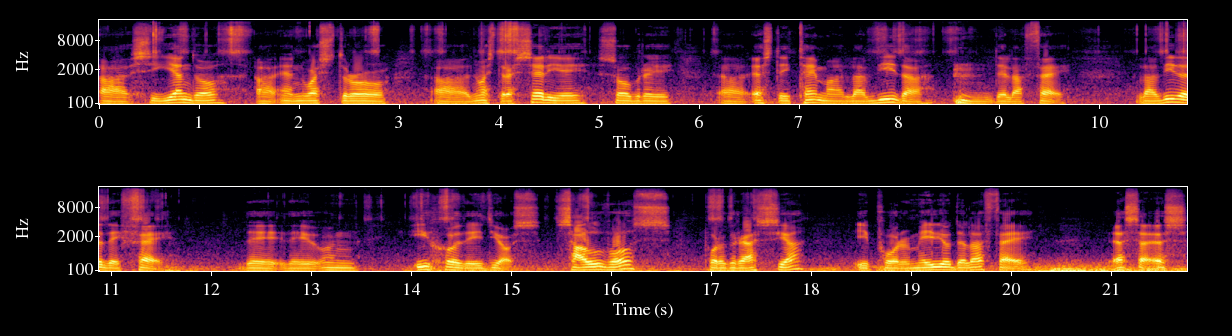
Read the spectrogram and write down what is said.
ah, siguiendo ah, en nuestro, ah, nuestra serie sobre este tema, la vida de la fe, la vida de fe de, de un hijo de Dios, salvos por gracia y por medio de la fe. Esa es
